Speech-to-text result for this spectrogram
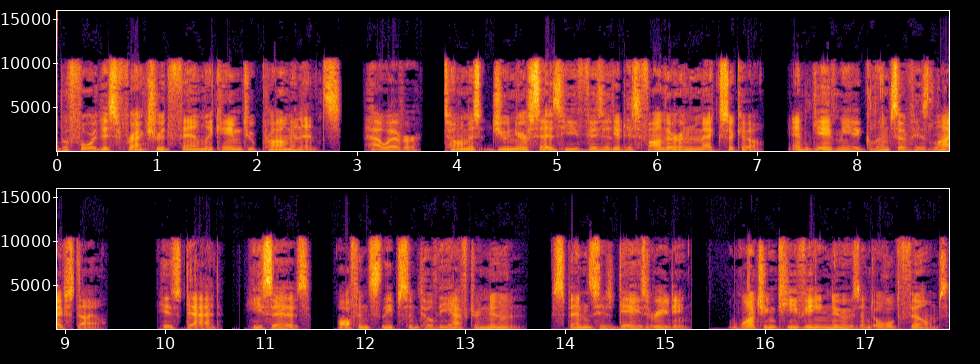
Before this fractured family came to prominence, however, Thomas Jr. says he visited his father in Mexico, and gave me a glimpse of his lifestyle. His dad, he says, often sleeps until the afternoon, spends his days reading, watching TV news and old films,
